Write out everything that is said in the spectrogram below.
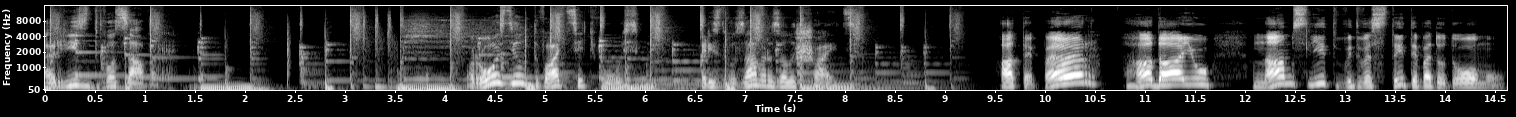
Різдвозавр. Розділ 28. Різдвозавр залишається. А тепер, гадаю, нам слід відвести тебе додому,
